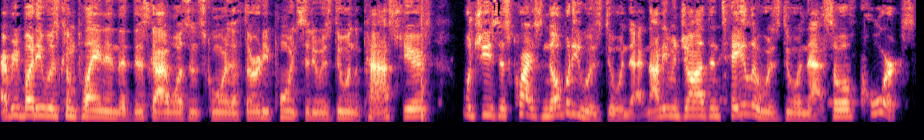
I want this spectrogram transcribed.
Everybody was complaining that this guy wasn't scoring the 30 points that he was doing the past years. Well, Jesus Christ, nobody was doing that. Not even Jonathan Taylor was doing that. So of course,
